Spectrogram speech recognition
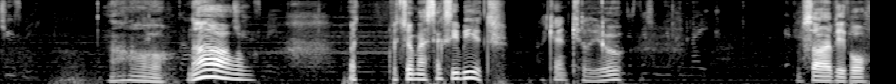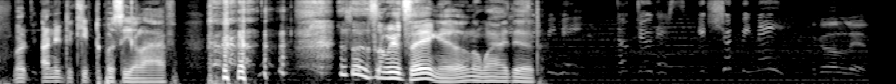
Choose me. No, no. But but you're my sexy bitch. I can't kill you. Decision you can make. It I'm sorry, people, but I need to keep the pussy alive. It's so- so weird saying it. I don't know why I did. should be me. Don't do this. It should be me. The girl lives.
